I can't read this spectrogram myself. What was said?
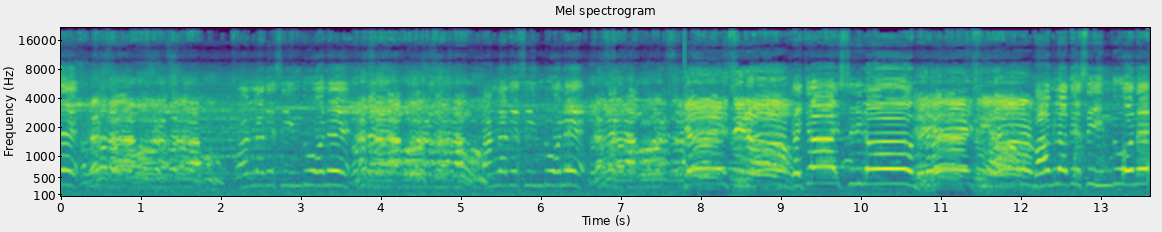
હિન્દુઓને બાંગ્લાદેશી હિન્દુઓને? બાંગ્લાદેશી હિન્દુઓને? જય શ્રી રામ જય શ્રી રામ જય શ્રી રામ બાંગ્લાદેશી હિન્દુઓને?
